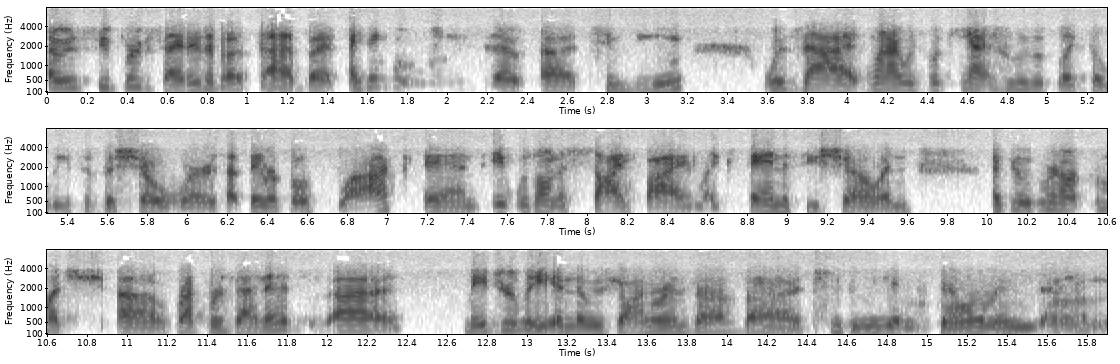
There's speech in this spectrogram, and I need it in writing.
I was super excited about that. But I think what really stood out uh, to me was that when I was looking at who like the leads of the show were, that they were both black, and it was on a sci-fi like fantasy show, and I feel like we're not so much uh, represented uh, majorly in those genres of uh, TV and film and um,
